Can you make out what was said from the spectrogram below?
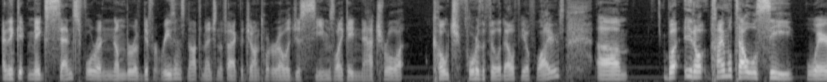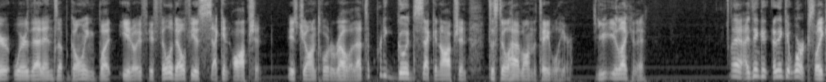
I think it makes sense for a number of different reasons, not to mention the fact that John Tortorella just seems like a natural coach for the Philadelphia Flyers. Um, but, you know, time will tell. We'll see where where that ends up going. But you know, if, if Philadelphia's second option is John Tortorella, that's a pretty good second option to still have on the table here. You you like it, eh? Yeah, I think I think it works. Like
